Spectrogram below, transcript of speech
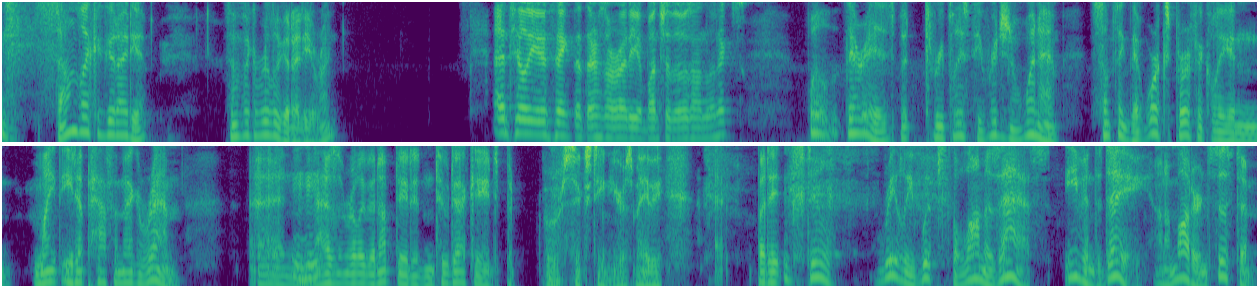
sounds like a good idea. Sounds like a really good idea, right? Until you think that there's already a bunch of those on Linux. Well, there is, but to replace the original Winamp, something that works perfectly and might eat up half a mega RAM and mm-hmm. hasn't really been updated in two decades, but or 16 years maybe. But it still really whips the llama's ass, even today, on a modern system.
